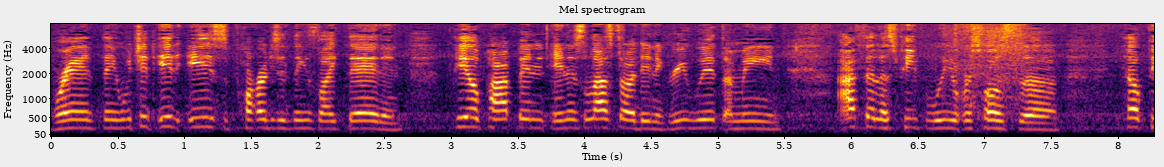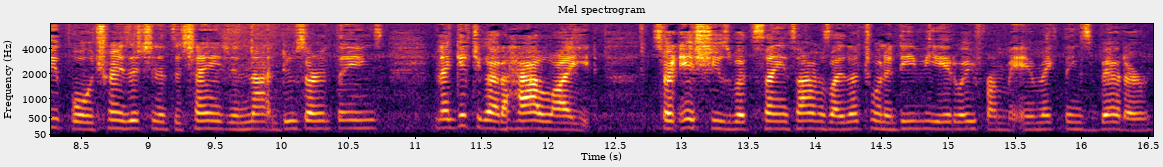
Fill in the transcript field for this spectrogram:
brand thing, which it, it is parties and things like that, and pill popping, and there's a lot of stuff I didn't agree with. I mean, I feel as people we were supposed to help people transition into change and not do certain things. And I get you got to highlight certain issues, but at the same time, it's like don't you want to deviate away from it and make things better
